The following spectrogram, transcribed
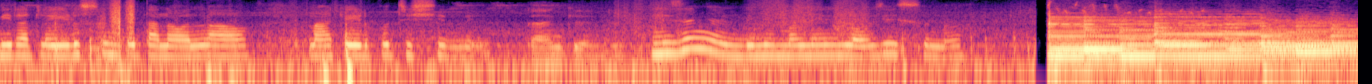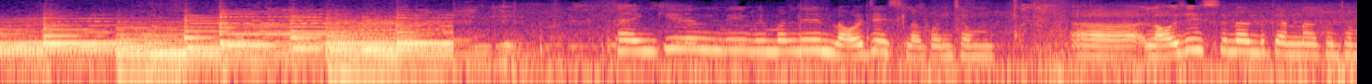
మీరు అట్లా ఏడుస్తుంటే తన వల్ల నాకు ఏడుపు వచ్చేసింది. థ్యాంక్ యూ అండి. నిజంగా అండి మిమ్మల్ని నేను లవ్ చేస్తున్నా. థ్యాంక్ యూ అండి. మిమ్మల్ని నేను లవ్ చేసిన కొంచెం. లవ్ చేస్తున్నందుకన్నా కొంచెం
